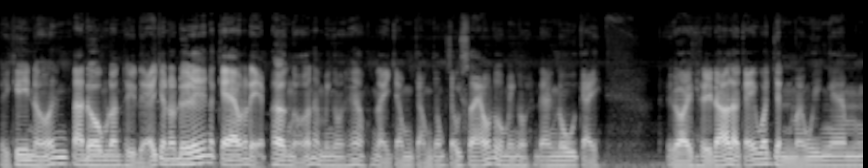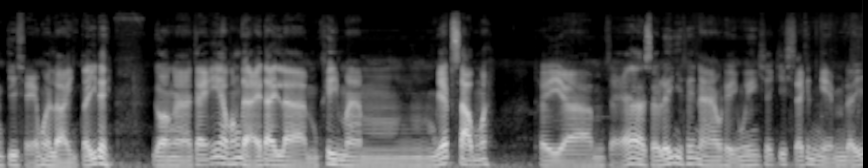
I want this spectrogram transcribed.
Thì khi nữa chúng ta đôn lên thì để cho nó đế nó cao nó đẹp hơn nữa nè mọi người thấy không? Này trồng trồng trong chậu sáo luôn mọi người đang nuôi cây rồi thì đó là cái quá trình mà nguyên um, chia sẻ ngoài lời tí đi. Còn à, cái vấn đề ở đây là khi mà um, ghép xong á thì à, sẽ xử lý như thế nào thì nguyên sẽ chia sẻ kinh nghiệm để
